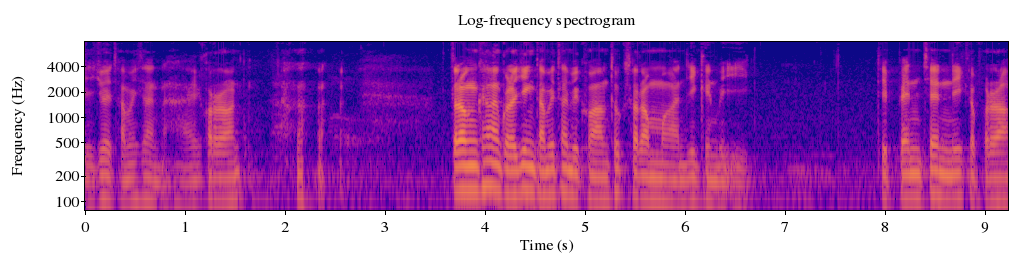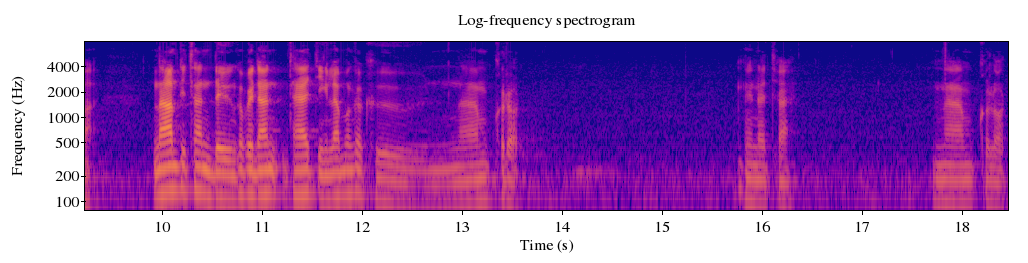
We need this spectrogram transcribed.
จะช่วยทำให้ท่านหายร้อน ตรงข้ามก็ยิ่งทำให้ท่านมีความทุกข์ทรมานยิ่งขึ้นไปอีก ที่เป็นเช่นนี้ก็เพราะน้ำที่ท่านดื่มเข้าไปนั้น แท้จริงแล้วมันก็คือน้ำกรดนี่นะจ๊ะน้ำกรด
